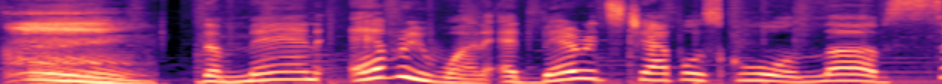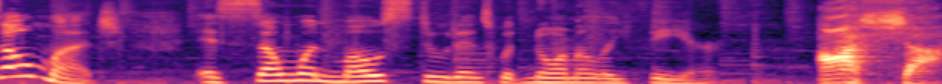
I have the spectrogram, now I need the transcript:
Mm. The man everyone at Barret's Chapel School loves so much is someone most students would normally fear. Asha.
